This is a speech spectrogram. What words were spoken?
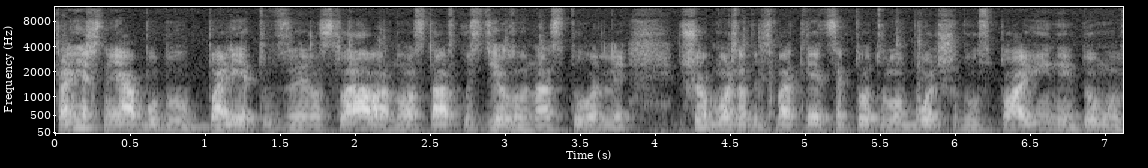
Конечно, я буду болеть тут за Ярослава, но ставку сделаю на Сторли. Еще можно присмотреться, кто то больше 2.5, думаю,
